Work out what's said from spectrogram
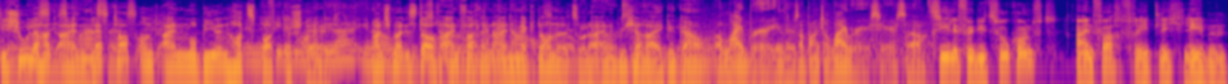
Die Schule hat einen Laptop und einen mobilen Hotspot gestellt. Manchmal ist er auch einfach in einen McDonald's oder eine Bücherei gegangen. Ziele für die Zukunft? Einfach friedlich leben.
